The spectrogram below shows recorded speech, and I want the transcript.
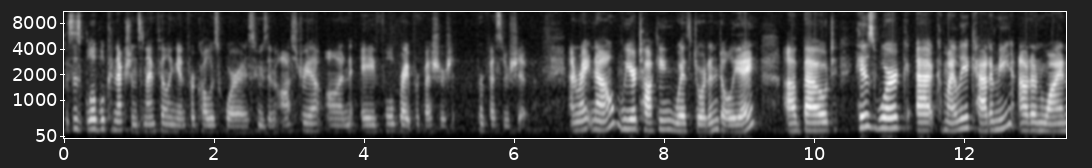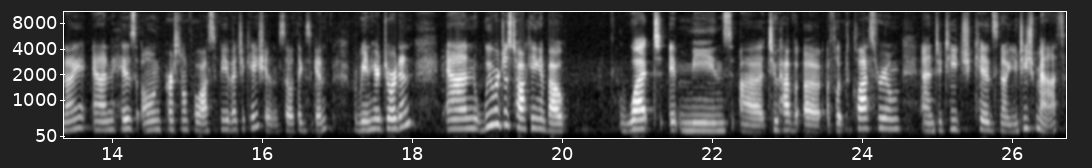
this is Global Connections, and I'm filling in for Carlos Juarez, who's in Austria on a Fulbright professorship. professorship. And right now, we are talking with Jordan D'Olier about his work at Kamaile Academy out on Waianae and his own personal philosophy of education. So thanks again for being here, Jordan. And we were just talking about what it means uh, to have a, a flipped classroom and to teach kids. Now, you teach math,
